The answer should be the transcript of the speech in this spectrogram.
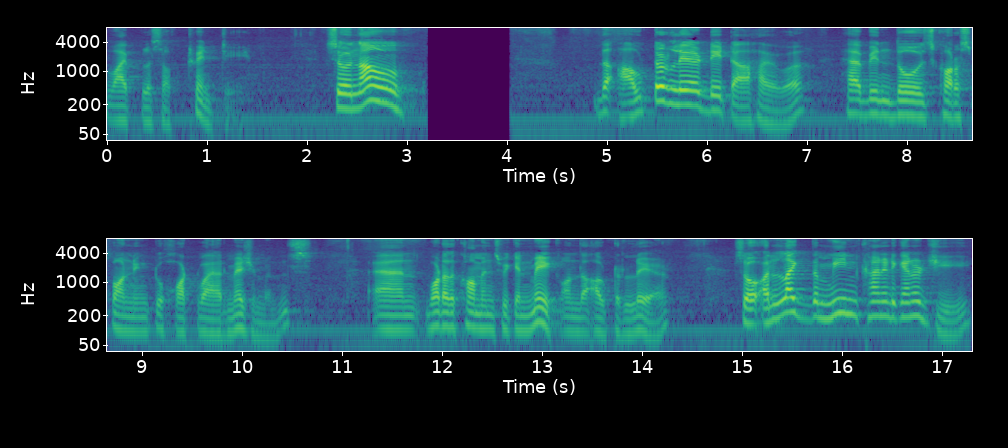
y plus of 20. So, now the outer layer data however, have been those corresponding to hot wire measurements and what are the comments we can make on the outer layer. So, unlike the mean kinetic energy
